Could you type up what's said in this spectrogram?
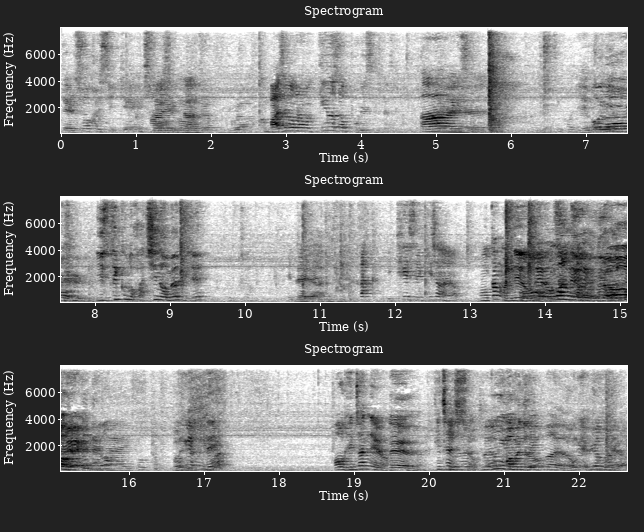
때를 수억할 수 있게 그렇습니다. 들었고요. 그럼 마지막으로 한번 끼워서 보겠습니다. 제가. 아, 네. 알겠습니다. 예, 오, 이 스티커도 같이 넣으면 이제 네, 안 딱이 케이스를 끼잖아요. 어, 딱 맞네요. 네, 딱 맞네요. 네. 이야. 야. 너무 예쁜데? 어, 괜찮네요. 네. 괜찮으시죠? 너무 마음에 들어. 이뻐요. 너무 예뻐 보여요.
